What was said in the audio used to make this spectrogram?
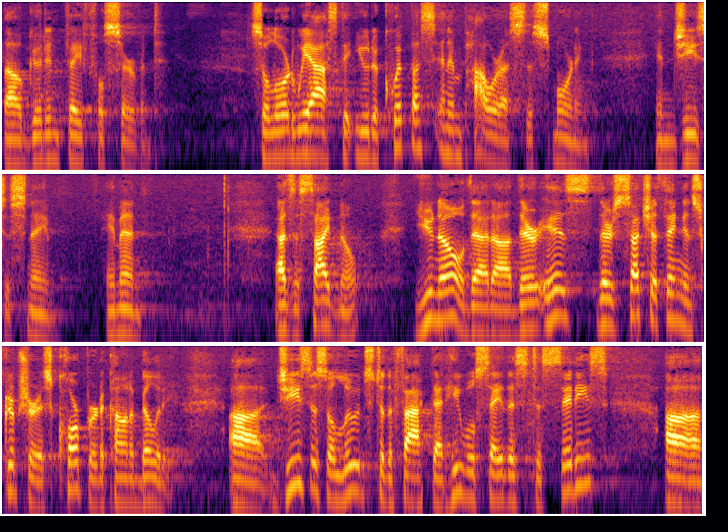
thou good and faithful servant. So, Lord, we ask that you'd equip us and empower us this morning. In Jesus' name, amen. As a side note, you know that uh, there is there's such a thing in Scripture as corporate accountability. Uh, Jesus alludes to the fact that he will say this to cities, uh,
